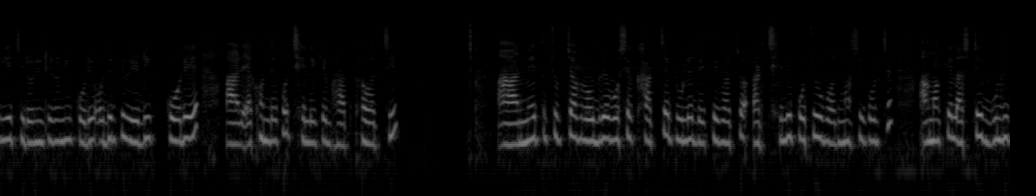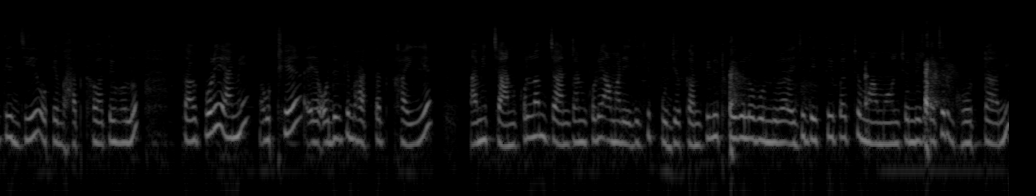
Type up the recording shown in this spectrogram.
দিয়ে চিরুনি টিরুনি করে ওদেরকে রেডি করে আর এখন দেখো ছেলেকে ভাত খাওয়াচ্ছি। আর মেয়ে তো চুপচাপ রোদ্রে বসে খাচ্ছে, টুলে দেখতে পাচ্ছ। আর ছেলে প্রচুর বদমাশি করছে। আমাকে লাস্টে গুলিতে যেয়ে ওকে ভাত খাওয়াতে হলো। তারপরে আমি উঠে ওদেরকে ভাত টাত খাইয়ে আমি চান করলাম, চান টান করে আমার এদিকে পুজো কমপ্লিট হয়ে গেল বন্ধুরা। এই যে দেখতেই পাচ্ছ মা মঙ্গলচণ্ডীর কাছের ঘরটা আমি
